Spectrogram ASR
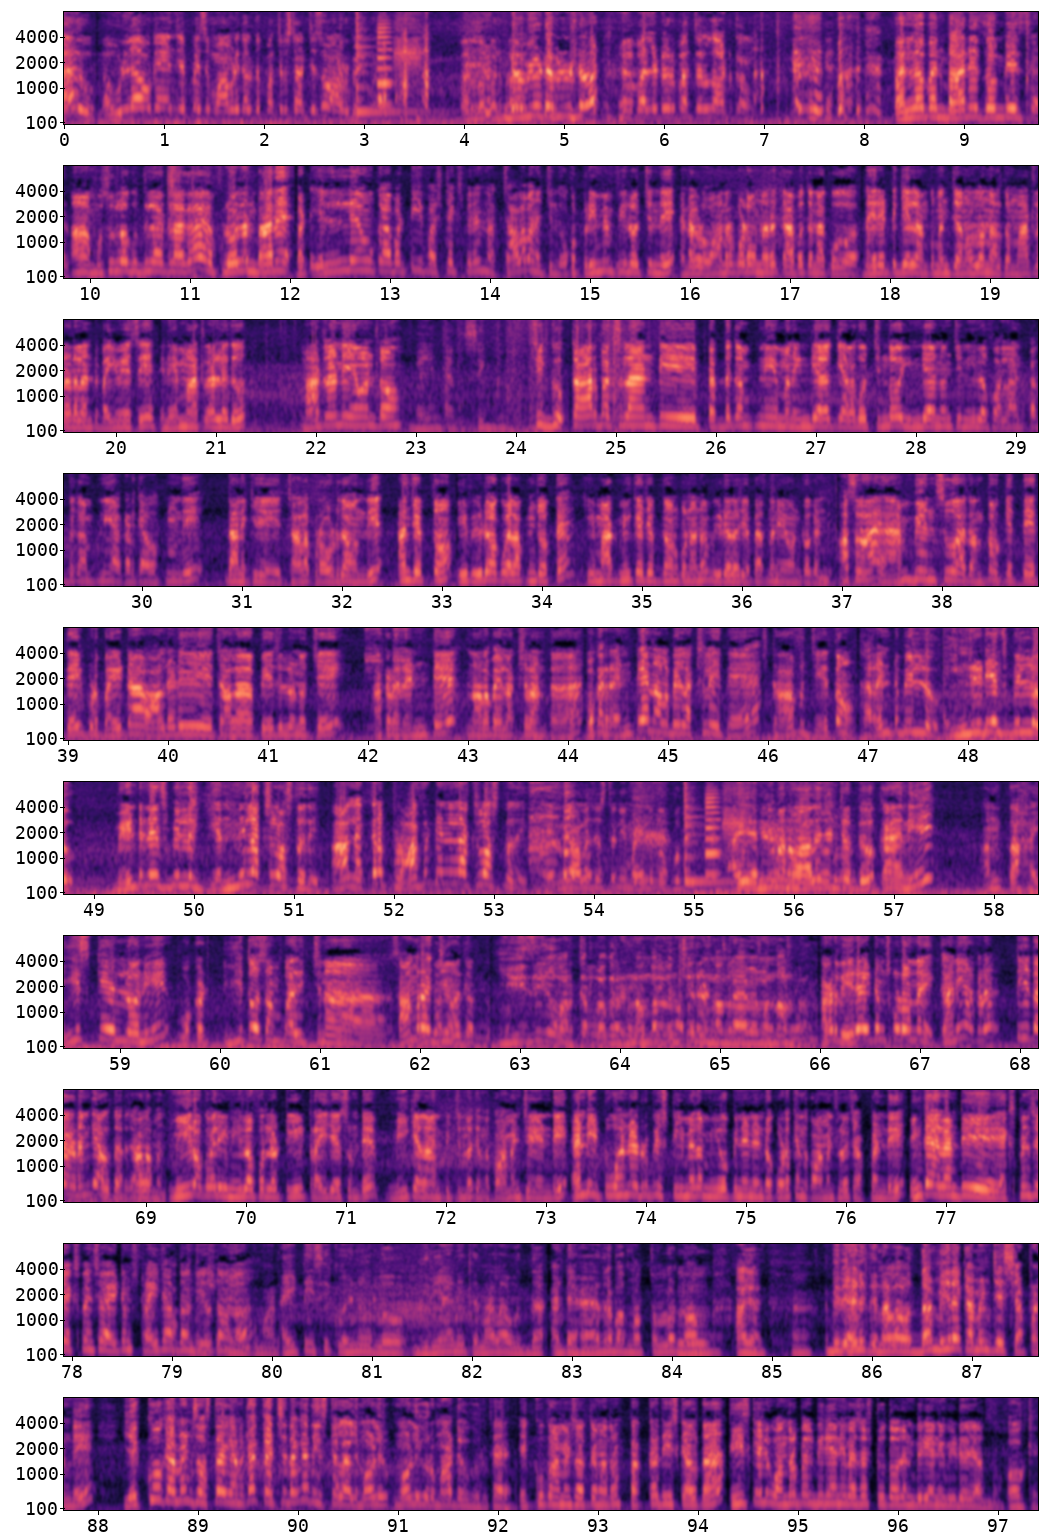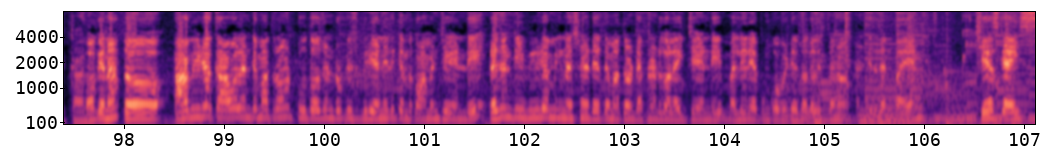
ఉళ్ళావకాయ అని చెప్పేసి మామిడికాయలతో పచ్చడి స్టార్ట్ చేసాం ఆర్డర్ పెట్టుకోండి డబ్ల్యూడబ్ల్యూ డాట్ పల్లెటూరు పచ్చళ్ళు దాటుకోం పనిలో పని బానే సోంపేస్తాడు ఆ ముసుగులో గుద్దులాట్లాగా ఫ్లో లో బానే బట్ వెళ్ళాము కాబట్టి ఫస్ట్ ఎక్స్పీరియన్స్ నాకు చాలా బాగా నచ్చింది. ఒక ప్రీమియం ఫీల్ వచ్చింది. అండ్ అక్కడ ఓనర్ కూడా ఉన్నారు. కాకపోతే నాకు డైరెక్ట్గా వెళ్ళి అంతమంది జనంలో వాళ్ళతో మాట్లాడాలంటే భయం వేసి నేనేం మాట్లాడలేదు. మాట్లాడినా ఏమంటాం సిగ్గు. సిగ్గు. స్టార్ బక్స్ లాంటి పెద్ద కంపెనీ మన ఇండియాకి ఎలాగొచ్చిందో ఇండియా నుంచి నీలోఫర్ లాంటి పెద్ద కంపెనీ అక్కడికి వెళ్తుంది. దానికి చాలా ప్రౌడ్గా ఉంది అని చెప్తాం. ఈ వీడియో ఒకవేళ అతను చూస్తే ఈ మాట మీకే చెప్దాం అనుకున్నాను. వీడియోలో చెప్పేస్తాను ఏమనుకోకండి. అసలు ఆ అంబియన్స్ అదంతా ఒక ఎత్తు అయితే ఇప్పుడు బయట ఆల్రెడీ చాలా పేజీల్లోనే వచ్చాయి. అక్కడ రెంటే నలభై లక్షలు అంట ఒక రెంటే నలభై లక్షలు అయితే స్టాఫ్ జీతం current bill ingredients bill maintenance bill ఎన్ని లక్షలు వస్తది? ఆ లెక్కన ప్రాఫిట్ ఎన్ని లక్షలు వస్తది? అవన్నీ ఆలోచిస్తే నీ మైండ్ దొబ్బుద్ది. అవన్నీ మనం ఆలోచించొద్దు కానీ అంత హై స్కేల్లోని ఒక టీతో సంపాదించిన సామ్రాజ్యం అది. ఈజీగా వర్కర్లు ఒక రెండు వందల నుంచి రెండు వందల యాభై మంది ఉంటారు. అక్కడ వేరే ఐటమ్స్ కూడా ఉన్నాయి కానీ అక్కడ టీ తాగడానికి వెళ్తారు చాలా మంది మీరు ఒకవేళ ఈ నీలోఫర్లో టీ ట్రై చేస్తుంటే మీకు ఎలా అనిపించిందో కింద కామెంట్ చేయండి. అండ్ ఈ టూ హండ్రెడ్ రూపీస్ టీ మీద మీ ఒపీనియన్ ఏంటో కూడా కింద కామెంట్స్లో చెప్పండి. ఇంకా ఇలాంటి ఎక్స్పెన్సివ్ ఎక్స్పెన్సివ్ ఐటమ్స్ ట్రై చేద్దాం జీవితంలో? ఐటీసీ కోహినూర్లో బిర్యానీ తినాలా వద్దా? అంటే హైదరాబాద్ మొత్తంలో టాప్. ఆగా. బిర్యానీ తినాలా వద్దా? మీరే కమెంట్ చేసి చెప్పండి. ఎక్కువ కమెంట్స్ వస్తాయి గనక ఖచ్చితంగా తీసుకెళ్ళాలి మౌలి మౌలి గురు మాట గురు. సరే ఎక్కువ కామెంట్స్ వస్తే మాత్రం పక్కా తీసుకెళ్తా. తీసుకెళ్ళి వంద రూపాయల biryani versus two thousand biryani video చేద్దాం. ఓకే కానీ ఓకేనా? సో ఆ వీడియో కావాలంటే మాత్రం టూ థౌసండ్ రూపీస్ బిర్యానీ కింద కామెంట్ చేయండి. ప్రెసెంట్ ఈ వీడియో మీకు నచ్చినట్టయితే మాత్రం డెఫినెట్గా లైక్ చేయండి. మళ్ళీ రేపు ఇంకో వీడియోతో కలుస్తాను. అంటిల్ దెన్ బై అండ్ చేస్ గైస్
